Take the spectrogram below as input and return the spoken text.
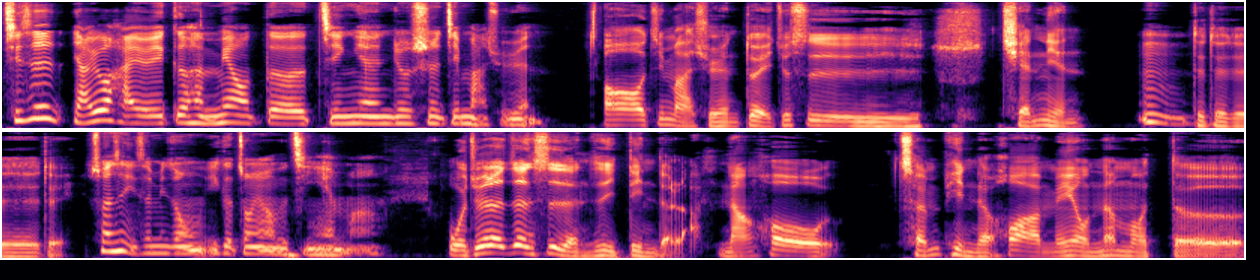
其实雅佑还有一个很妙的经验，就是金马学院。哦，金马学院，对，就是前年。嗯，对对对对对，算是你生命中一个重要的经验吗？我觉得认识人是一定的啦，然后成品的话没有那么的，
